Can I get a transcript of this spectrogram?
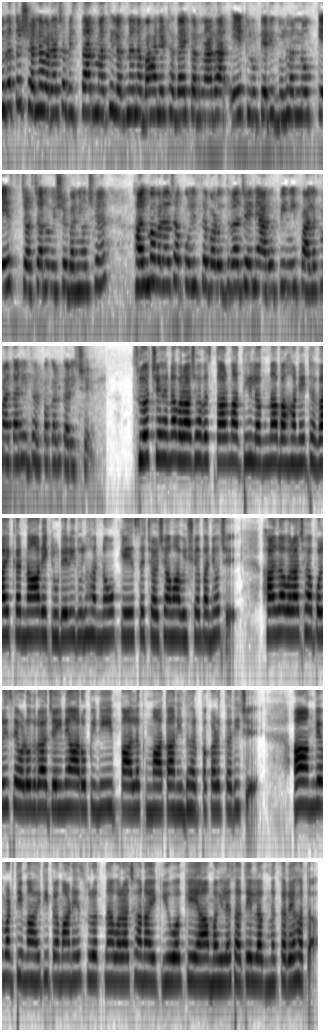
સુરત શહેરના વરાછા વિસ્તારમાંથી લગ્નના બહાને ઠગાઈ કરનારા એક લૂંટેરી દુલ્હનનો કેસ ચર્ચાનો વિષય બન્યો છે. હાલમાં વરાછા પોલીસે વડોદરા જઈને આરોપીની પાલક માતાની ધરપકડ કરી છે. સુરત શહેરના વરાછા વિસ્તારમાંથી લગ્ન બહાને ઠગાઈ કરનાર એક લૂંટેરી દુલ્હનનો કેસ ચર્ચામાં વિષય બન્યો છે. હાલમાં વરાછા પોલીસે વડોદરા જઈને આરોપીની પાલક માતાની ધરપકડ કરી છે. આ અંગે મળતી માહિતી પ્રમાણે સુરતના વરાછાના એક યુવકે આ મહિલા સાથે લગ્ન કર્યા હતા.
